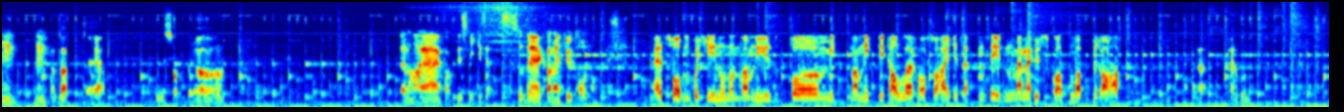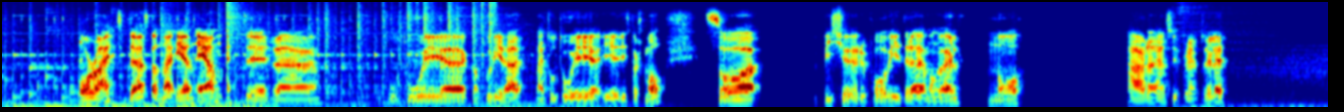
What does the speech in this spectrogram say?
Mm. Mm. Blant annet uh, Ja. Hopper og Den har jeg faktisk ikke sett, så det kan jeg ikke uttale meg om. Jeg så den på kino da den var ny på midten av 90-tallet, og så har jeg ikke sett den siden. Men jeg husker at den var bra. ja, All right, det er spennende. 1-1 etter eh, 2-2 i eh, kategorier her. Nei, 2-2 i, i, i spørsmål. Så vi kjører på videre, Manuel. Nå er det superhelter, eller?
